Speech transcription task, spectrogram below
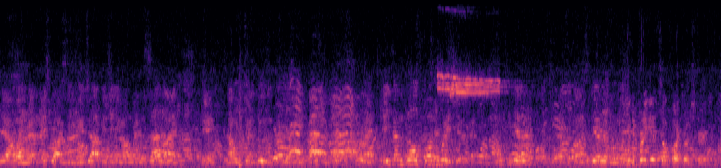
Yeah, well, you ran a nice rock, Steve. Good job continuing all the way to the sideline. Okay, now what you're trying to do is start returning faster. Alright? Anytime the ball's above your waist, bounce together. Bounce together. Looking pretty good so far, Coach Stern.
